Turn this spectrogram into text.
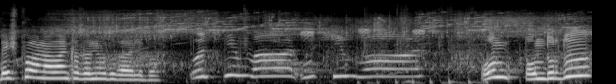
5 puan alan kazanıyordu galiba. Ultim var. Ultim var. Oğlum dondurdu.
